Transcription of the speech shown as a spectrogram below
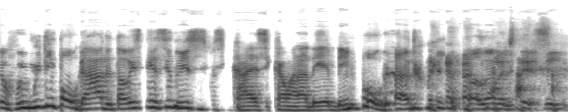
eu fui muito empolgado, talvez tenha sido isso. Tipo assim, cara, esse camarada aí é bem empolgado com o que ele tá falando de ter sido.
